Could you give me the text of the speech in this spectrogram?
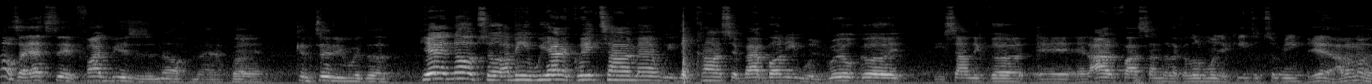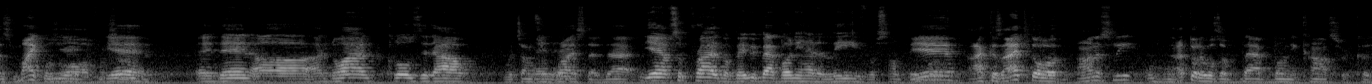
I was like, that's it. Five beers is enough, man. But Yeah. continue with the. Yeah, no. So I mean, we had a great time, man. We the concert, Bad Bunny was real good. He sounded good. Eh, El Alfa sounded like a little muñequito to me. Yeah, I don't know. His mic was Yeah, off or yeah. something. And then uh, Anuel closed it out. Which I'm And- surprised at that. Yeah, I'm surprised, but Baby Bad Bunny had to leave or something. Yeah, I because I thought honestly, Mhm. I thought it was a Bad Bunny concert because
